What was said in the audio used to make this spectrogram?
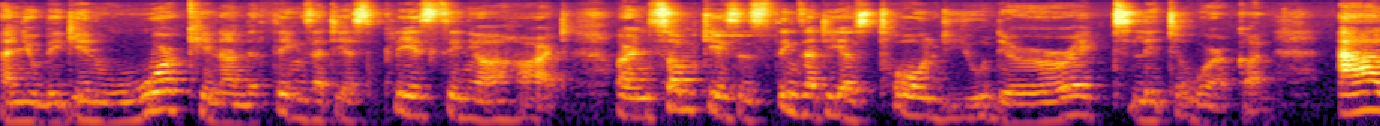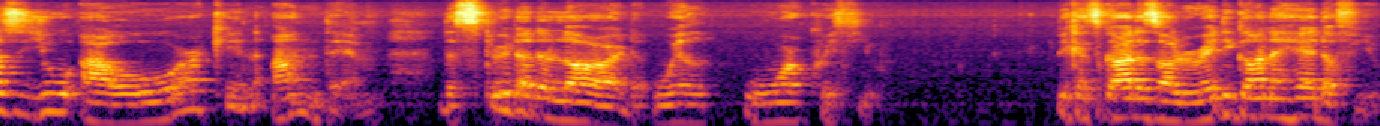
and you begin working on the things that he has placed in your heart or in some cases things that he has told you directly to work on. As you are working on them, the Spirit of the Lord will work with you because God has already gone ahead of you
